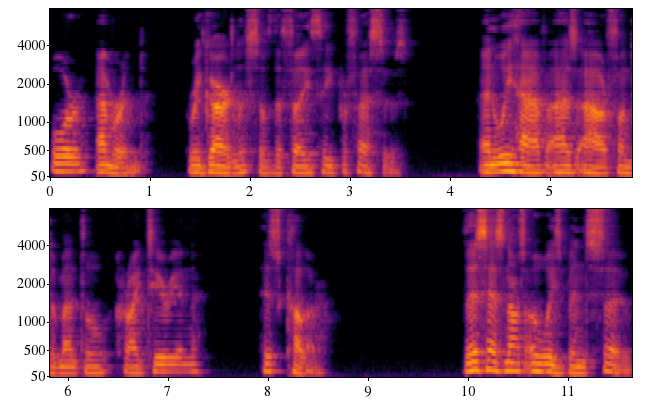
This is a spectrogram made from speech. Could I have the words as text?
or Amerind, regardless of the faith he professes, and we have as our fundamental criterion his color. This has not always been so.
